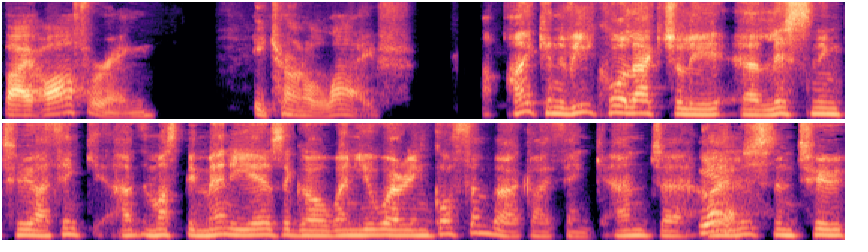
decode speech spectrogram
by offering eternal life. I can recall actually uh, listening to, I think uh, it must be many years ago when you were in Gothenburg, I think. And uh, yes. I listened to,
